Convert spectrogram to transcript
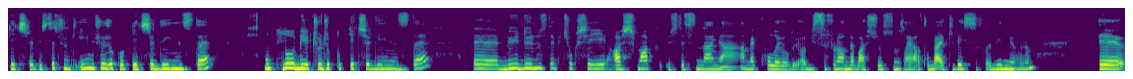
geçirebilse. Çünkü iyi bir çocukluk geçirdiğinizde, mutlu bir çocukluk geçirdiğinizde e, büyüdüğünüzde birçok şeyi aşmak, üstesinden gelmek kolay oluyor. Bir sıfır önde başlıyorsunuz hayata, belki beş sıfır bilmiyorum. E,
